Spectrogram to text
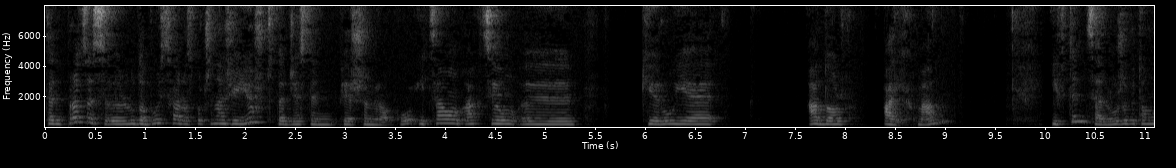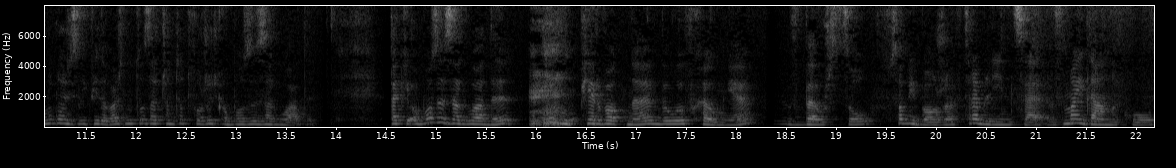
Ten proces ludobójstwa rozpoczyna się już w 1941 roku i całą akcją kieruje Adolf Eichmann, i w tym celu, żeby tą ludność zlikwidować, no to zaczęto tworzyć obozy zagłady. Takie obozy zagłady pierwotne były w Chełmie, w Bełżcu, w Sobiborze, w Treblince, w Majdanku,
